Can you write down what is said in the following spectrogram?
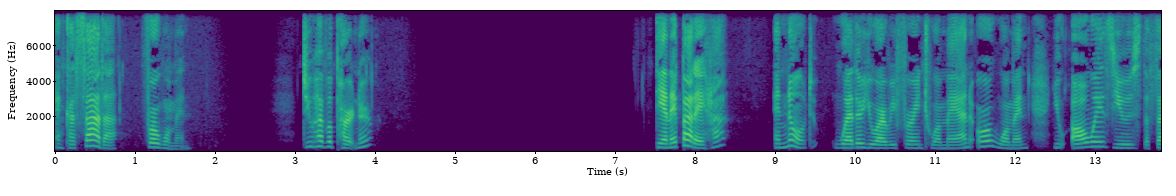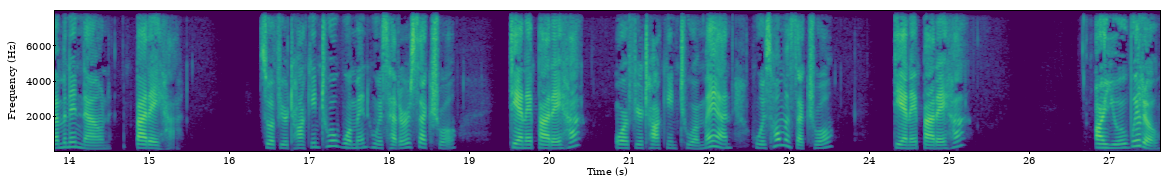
and casada for a woman. Do you have a partner? ¿Tiene pareja? And note, whether you are referring to a man or a woman, you always use the feminine noun pareja. So if you're talking to a woman who is heterosexual, tiene pareja, or if you're talking to a man who is homosexual, tiene pareja. Are you a widow?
